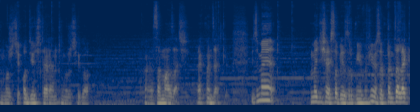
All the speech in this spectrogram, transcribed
Możecie odjąć teren i możecie go e, zamazać, jak pędzelkiem. Więc my, my dzisiaj sobie zrobimy, weźmiemy sobie pędzelek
